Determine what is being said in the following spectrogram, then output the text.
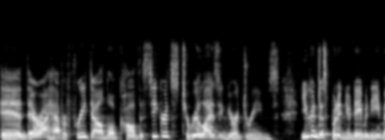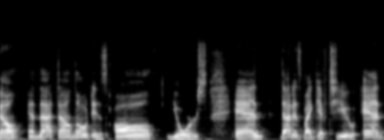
And there I have a free download called The Secrets to Realizing Your Dreams. You can just put in your name and email, and that download is all yours. And that is my gift to you. And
